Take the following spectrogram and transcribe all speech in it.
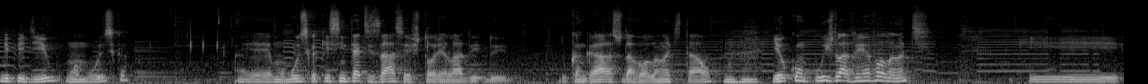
me pediu uma música, é, uma música que sintetizasse a história lá do, do, do cangaço, da volante e tal. Uhum. E eu compus Lá Vem a Volante, que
